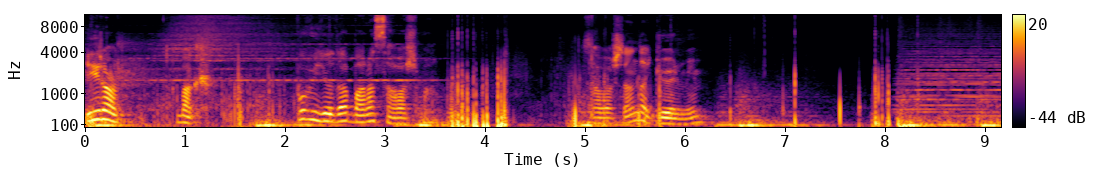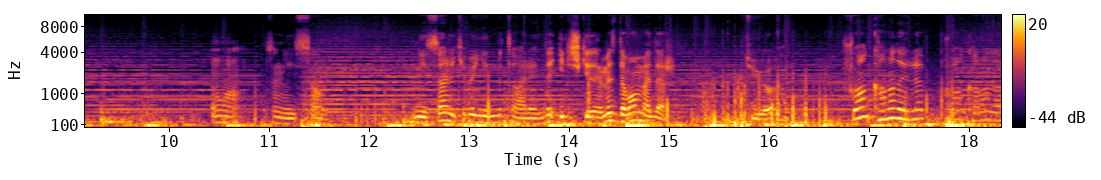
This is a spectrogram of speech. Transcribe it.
İran. Bak. Bu videoda bana savaşma. Savaşlarını da görmeyeyim. 16 Nisan. Nisan 2020 tarihinde ilişkilerimiz devam eder diyor. Şu an Kanada ile şu an Kanada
